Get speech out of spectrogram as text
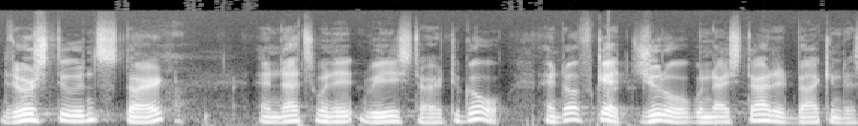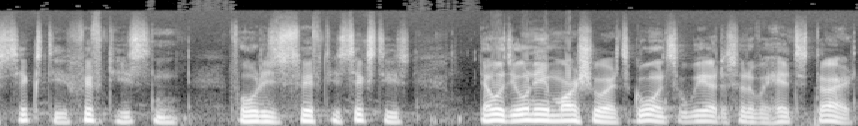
their students start, and that's when it really started to go. And don't forget, judo, when I started back in the 60s, 50s, and 40s, 50s, 60s, that was the only martial arts going, so we had a sort of a head start.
